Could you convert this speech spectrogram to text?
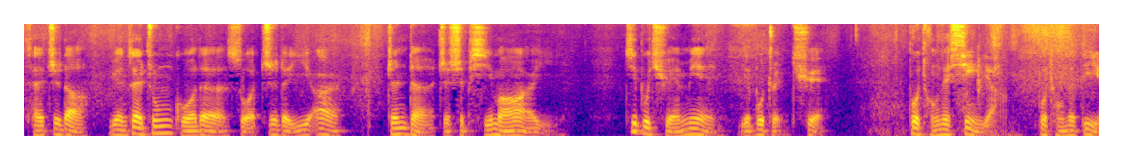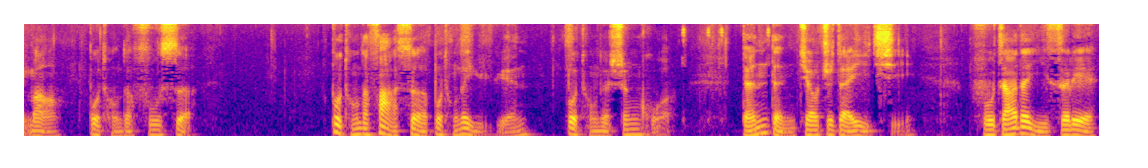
才知道远在中国的所知的一二，真的只是皮毛而已，既不全面，也不准确。不同的信仰，不同的地貌，不同的肤色，不同的发色，不同的语言，不同的生活，等等交织在一起，复杂的以色列，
